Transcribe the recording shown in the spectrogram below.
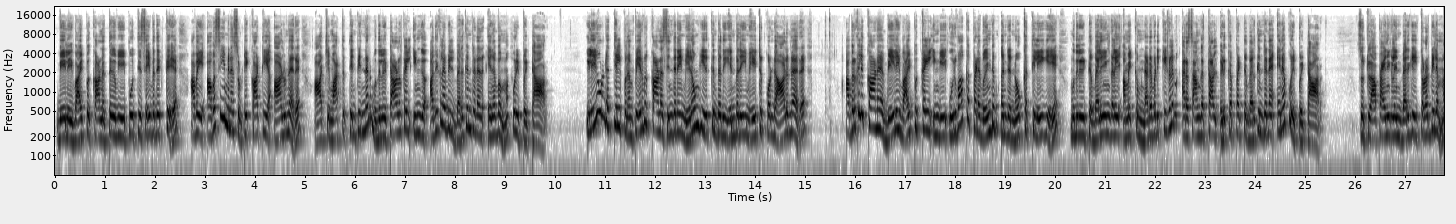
வேலை வாய்ப்புக்கான தேவையை பூர்த்தி செய்வதற்கு அவை அவசியம் என சுட்டிக்காட்டிய ஆளுநர் ஆட்சி மாற்றத்தின் பின்னர் முதலீட்டாளர்கள் இங்கு அதிகளவில் வருகின்றனர் எனவும் குறிப்பிட்டார். இளையோரிடத்தில் புலம்பெயர்வுக்கான சிந்தனை மேலோங்கி இருக்கின்றது என்பதையும் ஏற்றுக்கொண்ட ஆளுநர் அவர்களுக்கான வேலை வாய்ப்புகள் இங்கே உருவாக்கப்பட வேண்டும் என்ற நோக்கத்திலேயே முதலீட்டு வலயங்களை அமைக்கும் நடவடிக்கைகளும் அரசாங்கத்தால் எடுக்கப்பட்டு வருகின்றன என குறிப்பிட்டார். சுற்றுலா பயணிகளின் வருகை தொடர்பிலும்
